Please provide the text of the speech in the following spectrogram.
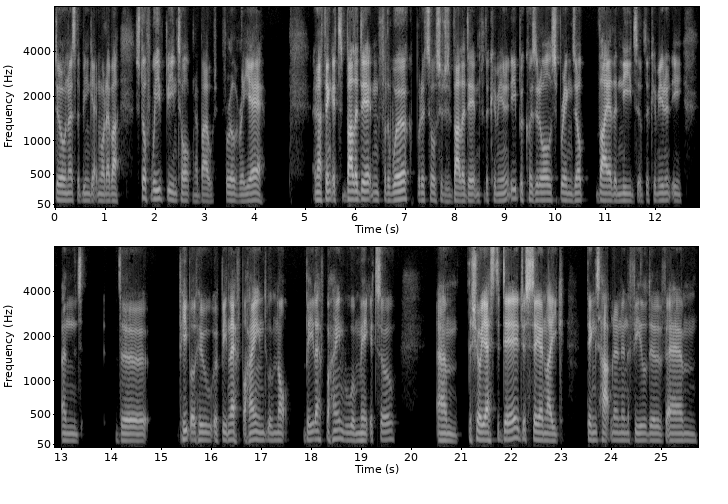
donors that have been getting whatever stuff we've been talking about for over a year. And I think it's validating for the work, but it's also just validating for the community because it all springs up via the needs of the community. And the people who have been left behind will not be left behind. We will make it so. Um, the show yesterday, just saying like things happening in the field of um,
